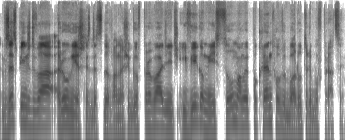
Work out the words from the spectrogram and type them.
W Z5 II również nie zdecydowano się go wprowadzić i w jego miejscu mamy pokrętło wyboru trybów pracy.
